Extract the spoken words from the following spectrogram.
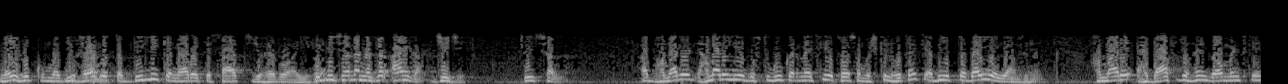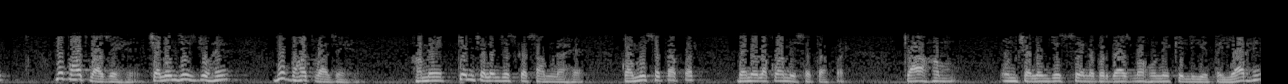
نئی حکومت جو ہے وہ تبدیلی کے نعرے کے ساتھ جو ہے وہ آئی ہے۔ انشاءاللہ نظر آئے گا۔ جی جی۔ انشاءاللہ۔ اب ہمارے ہمارے لیے گفتگو کرنا اس لیے تھوڑا سا مشکل ہوتا ہے کہ ابھی ابتدائی ایام ہے جی۔ ہمارے اہداف جو ہیں گورنمنٹ کے وہ بہت واضح ہیں۔ چیلنجز جو ہیں وہ بہت واضح ہیں۔ ہمیں کن چیلنجز کا سامنا ہے؟ قومی سطح پر، بین الاقوامی سطح پر۔ کیا ہم ان چیلنجز سے نبردازمہ ہونے کے لیے تیار ہیں؟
